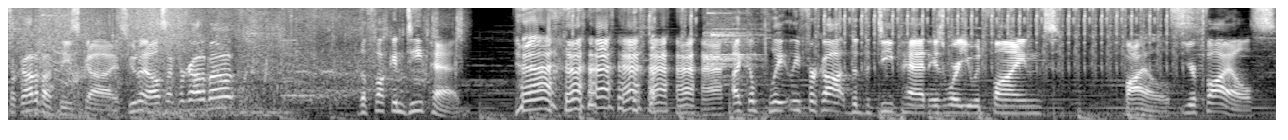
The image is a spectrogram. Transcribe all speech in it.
forgot about these guys. You know what else I forgot about? The fucking D-pad. I completely forgot that the D-pad is where you would find Files. your files.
